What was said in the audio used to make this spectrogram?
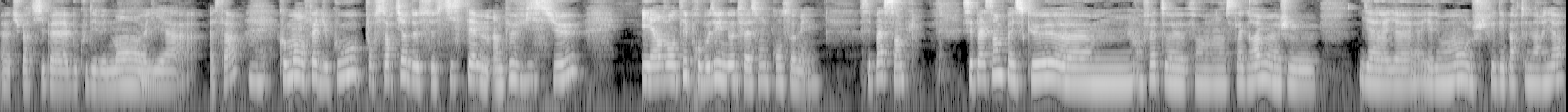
Euh, tu participes à beaucoup d'événements euh, Mm. liés à, à ça. Comment on fait du coup pour sortir de ce système un peu vicieux et inventer, proposer une autre façon de consommer C'est pas simple. C'est pas simple parce que, euh, en fait, enfin, Instagram, je... il y a, il y, a, il y a des moments où je fais des partenariats.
